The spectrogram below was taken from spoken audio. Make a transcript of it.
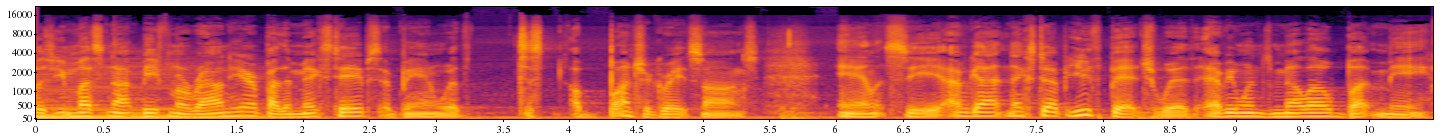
Was You Must Not Be From Around Here by the Mixtapes, a band with just a bunch of great songs. And let's see, I've got next up Youthbitch with Everyone's Mellow But Me.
